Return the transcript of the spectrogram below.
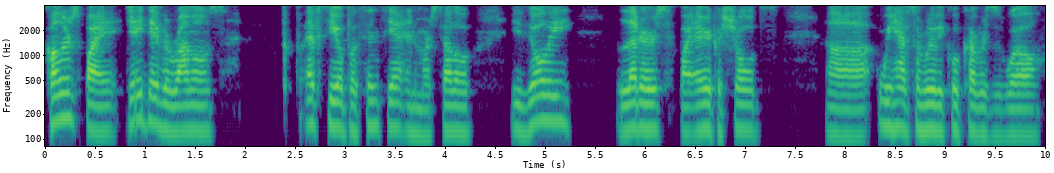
colors by J. David Ramos, FCO Plascencia, and Marcelo Izoli, letters by Erica Schultz. Uh, we have some really cool covers as well.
